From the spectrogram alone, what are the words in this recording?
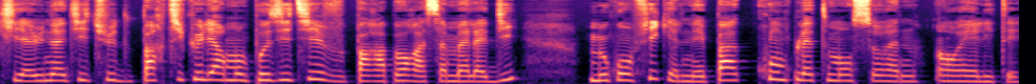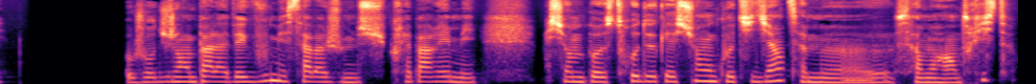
qui a une attitude particulièrement positive par rapport à sa maladie, me confie qu'elle n'est pas complètement sereine en réalité. Aujourd'hui, j'en parle avec vous, mais ça va, je me suis préparée. Mais si on me pose trop de questions au quotidien, ça me, ça me rend triste.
